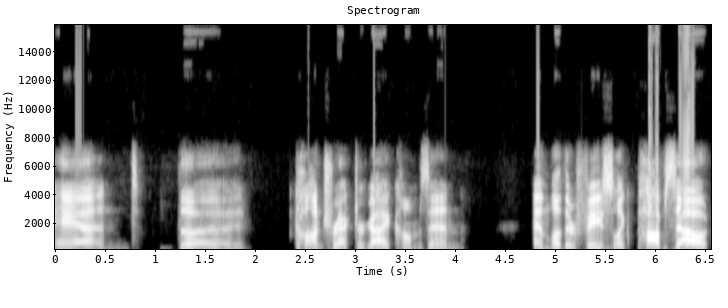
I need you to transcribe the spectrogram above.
and the contractor guy comes in and Leatherface like pops out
